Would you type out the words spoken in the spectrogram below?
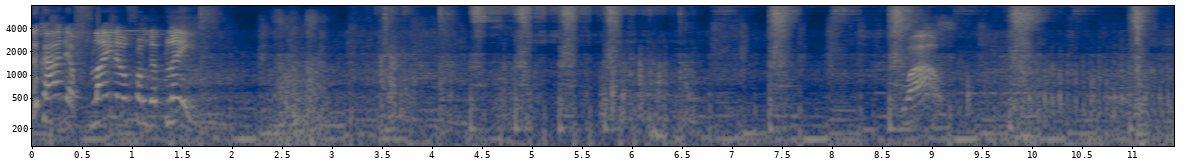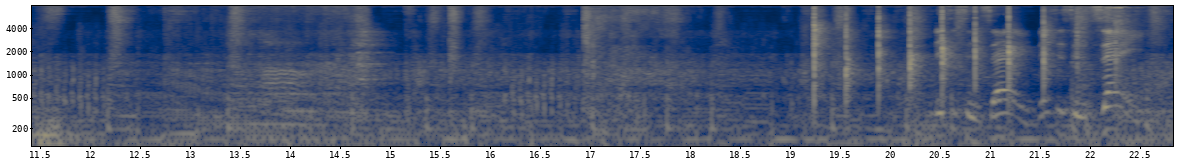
Look how they're flying out from the plane. Wow. This is insane. This is insane.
